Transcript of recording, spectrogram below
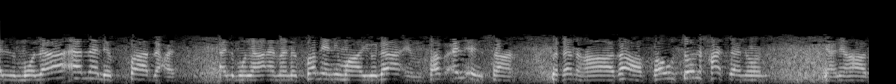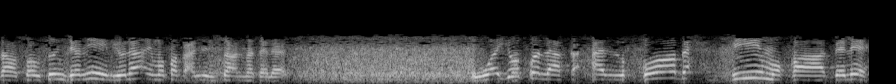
الملائمة للطابع. الملائمة للطبع يعني ما يلائم طبع الإنسان. مثلا هذا صوت حسن يعني هذا صوت جميل يلائم طبع الإنسان مثلا. ويطلق القبح في مقابله.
